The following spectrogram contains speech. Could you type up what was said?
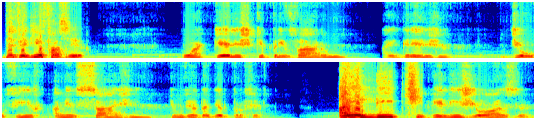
deveria fazer com aqueles que privaram a igreja de ouvir a mensagem de um verdadeiro profeta? A elite religiosa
